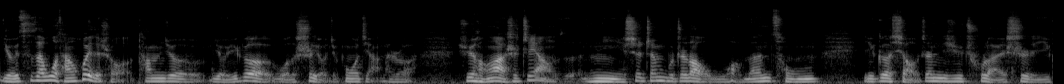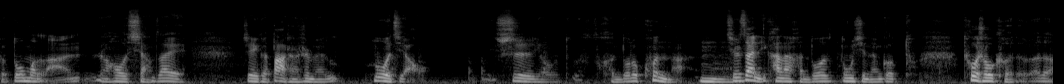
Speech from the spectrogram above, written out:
有一次在卧谈会的时候，他们就有一个我的室友就跟我讲，他说：“徐恒啊，是这样子，你是真不知道我们从一个小镇地区出来是一个多么难，然后想在这个大城市里面落脚是有很多的困难。嗯其实，在你看来，很多东西能够唾唾手可得的，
